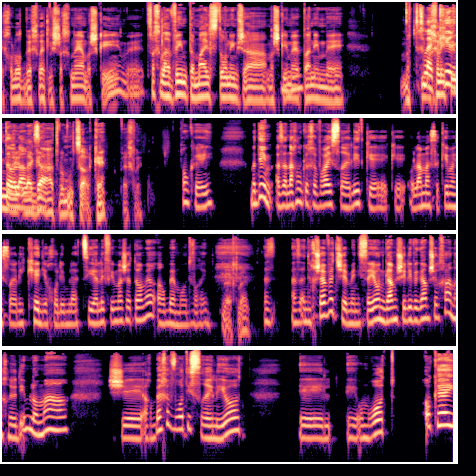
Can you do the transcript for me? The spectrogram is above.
יכולות בהחלט לשכנע משקיעים, וצריך להבין את המיילסטונים שהמשקיעים היפנים אה, מחליטים לגעת במוצר, כן, בהחלט. אוקיי. Okay. מדהים, אז אנחנו כחברה ישראלית, כ- כעולם העסקים הישראלי, כן יכולים להציע, לפי מה שאתה אומר, הרבה מאוד דברים. בהחלט. אז, אז אני חושבת שמניסיון גם שלי וגם שלך, אנחנו יודעים לומר שהרבה חברות ישראליות אה, אה, אומרות, אוקיי,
